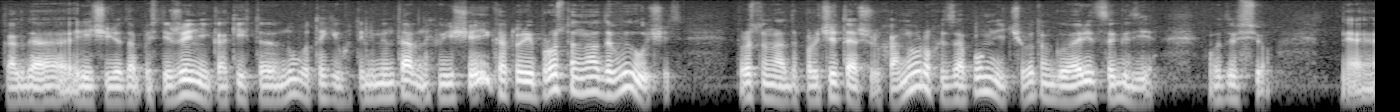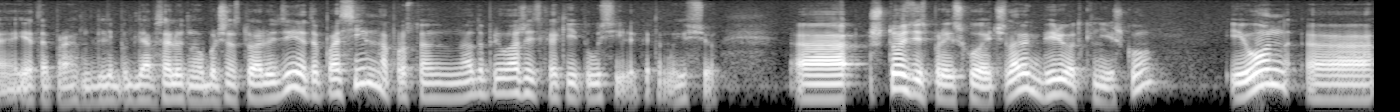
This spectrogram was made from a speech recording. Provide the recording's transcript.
когда речь идет о постижении каких-то ну, вот таких вот элементарных вещей, которые просто надо выучить. Просто надо прочитать Шульханорух и запомнить, чего там говорится где. Вот и все. Э, это для, абсолютного большинства людей это посильно, просто надо приложить какие-то усилия к этому и все. Э, что здесь происходит? Человек берет книжку, и он э,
